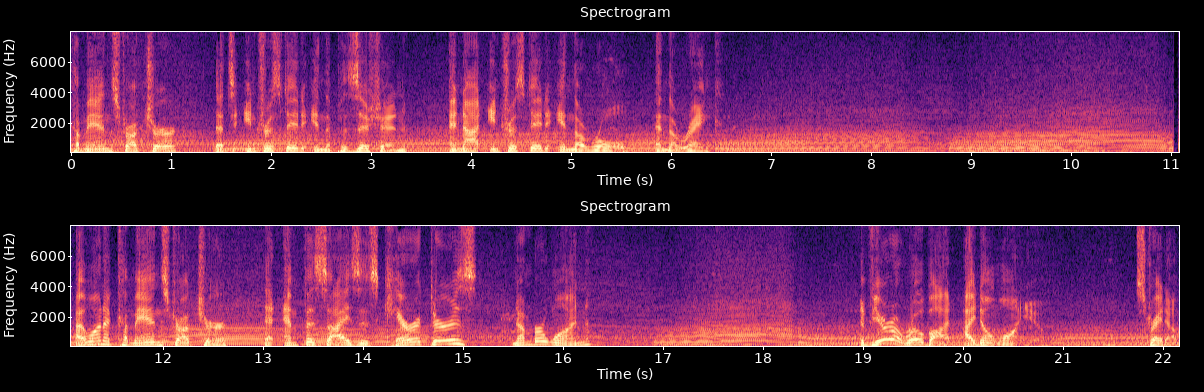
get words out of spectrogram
command structure that's interested in the position and not interested in the role and the rank. I want a command structure that emphasizes characters, number one. If you're a robot, I don't want you. Straight up.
